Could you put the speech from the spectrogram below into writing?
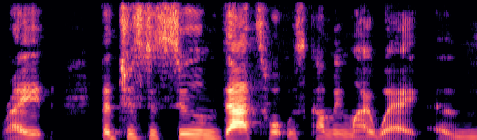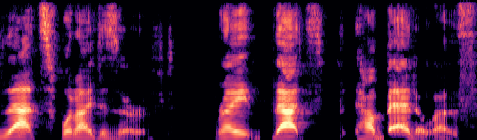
right? That just assumed that's what was coming my way. That's what I deserved, right? That's how bad it was.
